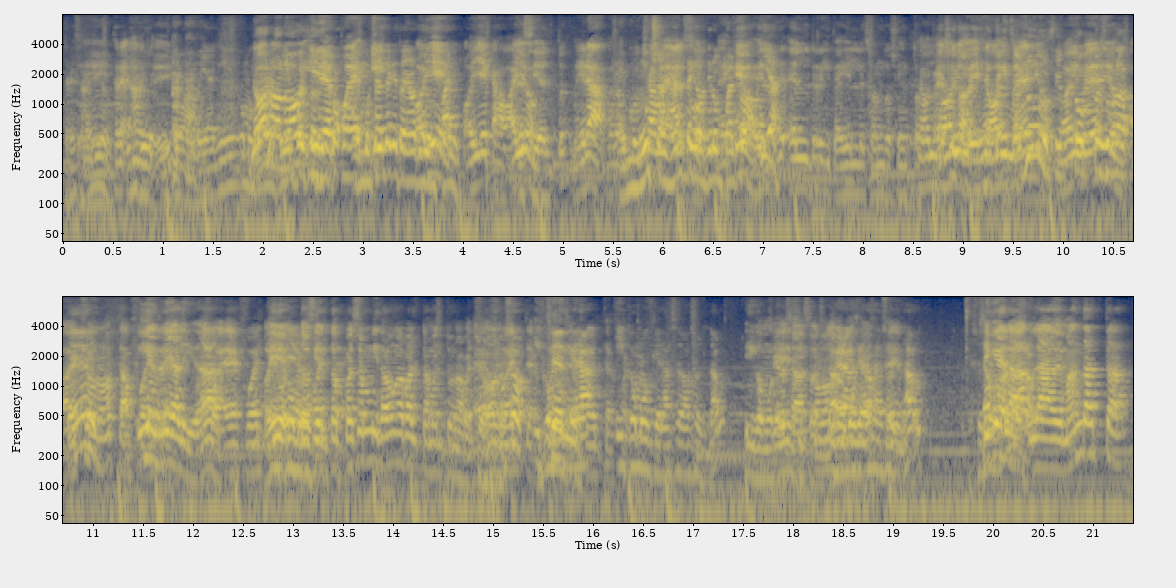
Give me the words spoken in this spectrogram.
tres Sí, años. tres Y- años. y todavía aquí como No, no, no, y después. Hay mucha gente que todavía no oye, tiene un par. oye, caballo. Es cierto. Mira, pero Hay mucha escúchame gente que no tiene un Es par que todavía. el, el retail son 200 Son pesos y todavía hay gente que "No, 200 dos y pesos Y en realidad, es oye, eso con es 200 fuerte. pesos mitad de un apartamento de una persona. Es y como quiera, se va soldado. Y como quiera se va sí. soldado. Así que la demanda está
